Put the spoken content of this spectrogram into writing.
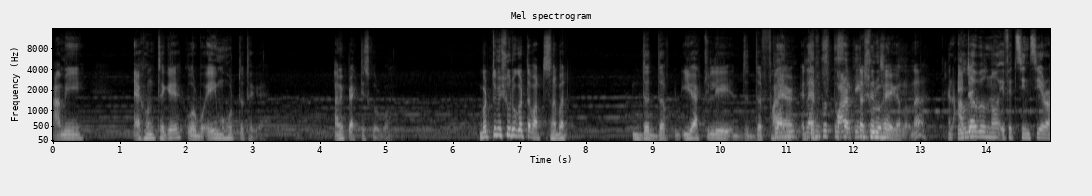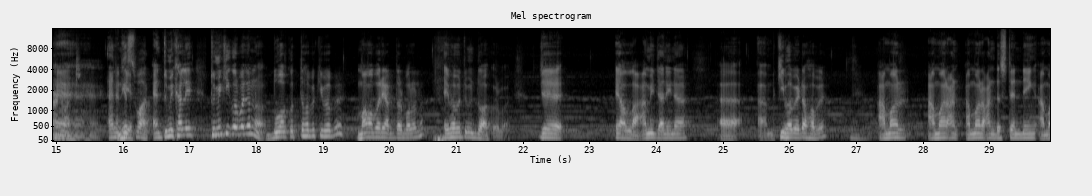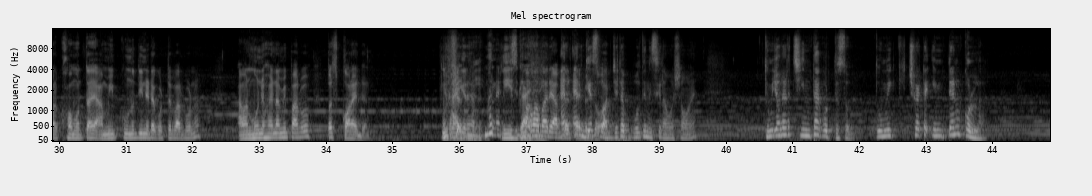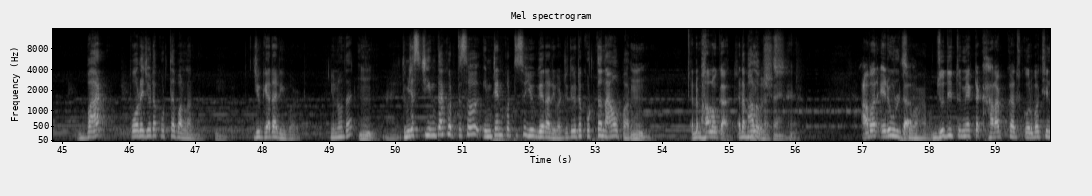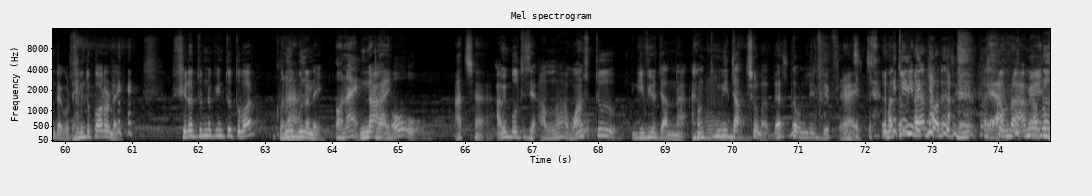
আমি এখন থেকে করব এই মুহূর্ত থেকে আমি প্র্যাকটিস করব। বাট তুমি শুরু করতে পারতেছ না but the the you actually the fire স্পার্কটা শুরু হয়ে গেল না? হ্যাঁ. হ্যাঁ হ্যাঁ। তুমি খালি তুমি কি করবে জানো? দোয়া করতে হবে কীভাবে? মামা বাড়ি আবদার বলো না। এইভাবে তুমি দোয়া করবা যে এ আল্লাহ আমি জানি না কীভাবে এটা হবে। আমার আমার আমার আন্ডারস্ট্যান্ডিং আমার ক্ষমতায় আমি কোনোদিন এটা করতে পারব না। আমার মনে হয় না আমি পারব বাস করাই দেন। What? যেটা বলতে নিছিলাম ওই সময় তুমি যখন একটা চিন্তা করতেছো তুমি কিছু একটা ইন্টেন্ট করলা বাট পরে যেটা করতে পারলাম না you get a reward you know that তুমি জাস্ট চিন্তা করতেছো ইন্টেন্ট করতেছো ইউ গেট আ রিওয়ার্ড যদি ওটা করতে নাও পারো। এটা ভালো কাজ। এটা ভালো কাজ। হ্যাঁ। আবার এর উল্টা যদি তুমি একটা খারাপ কাজ করবা চিন্তা করছ কিন্তু করো নাই। সেটার জন্য কিন্তু তোমার কোনো গুণা নেই। Oh, নাই? না। ও আচ্ছা। আমি বলতেছি আল্লাহ ওয়ান্টস টু গিভ ইউ জান্না এখন তুমি যাচ্ছ না। দ্যাটস দ্য অনলি ডিফারেন্স মানে তুমি না আমরা আমি আমরা আমি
